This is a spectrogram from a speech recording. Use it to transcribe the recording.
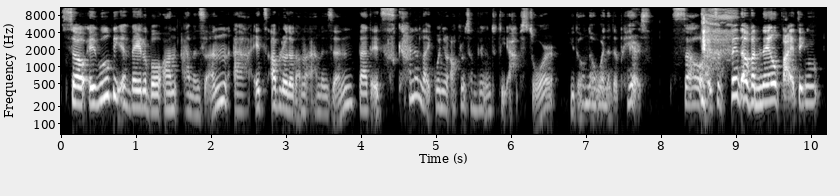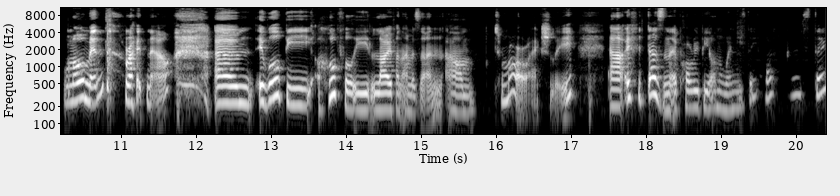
So it will be available on Amazon. Uh, it's uploaded on Amazon, but it's kind of like when you upload something into the App Store, you don't know when it appears. So it's a bit of a nail biting moment right now. Um, it will be hopefully live on Amazon um, tomorrow, actually. Uh, if it doesn't, it'll probably be on Wednesday or Thursday.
